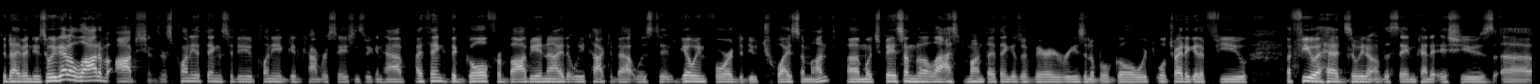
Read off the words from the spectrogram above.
to dive into. So we've got a lot of options. There's plenty of things to do, plenty of good conversations we can have. I think the goal for Bobby and I that we talked about was to going forward to do twice a month, um, which based on the last month, I think is a very reasonable goal. we will try to get a few, a few ahead so we don't have the same kind of issues uh,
